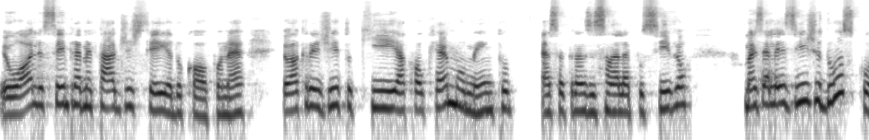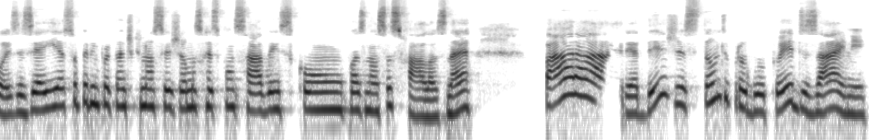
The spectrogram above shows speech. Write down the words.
eu olho sempre a metade cheia do copo, né? Eu acredito que a qualquer momento essa transição ela é possível, mas ela exige duas coisas, e aí é super importante que nós sejamos responsáveis com, com as nossas falas, né? Para a área de gestão de produto e design,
